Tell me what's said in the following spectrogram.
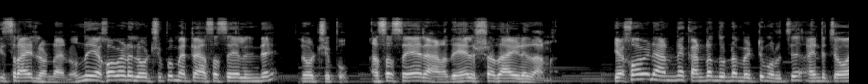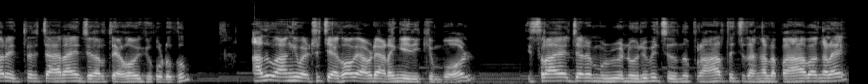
ഇസ്രായേലിൽ ഉണ്ടായിരുന്നു ഒന്ന് യഹോവയുടെ ലോഡ്ഷിപ്പും മറ്റേ അസസേലിന്റെ ലോഡ്ഷിപ്പും. അസസേലാണ് അത് യഹോവയുടെ ആടിനെ കണ്ടം തുണ്ടം വെട്ടിമുറിച്ച് അതിന്റെ ചോര ഇത്തിരി ചാരായം ചേർത്ത് യഹോവയ്ക്ക് കൊടുക്കും. അത് വാങ്ങി ഭക്ഷിച്ച് യഹോവ അവിടെ അടങ്ങിയിരിക്കുമ്പോൾ ഇസ്രായേൽ ജനം മുഴുവൻ ഒരുമിച്ച് നിന്ന് പ്രാർത്ഥിച്ച് തങ്ങളുടെ പാപങ്ങളെ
